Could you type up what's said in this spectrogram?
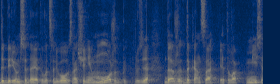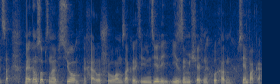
доберемся до этого целевого значения. Может быть, друзья, даже до конца этого месяца. На этом, собственно, все. Хорошего вам закрытия недели и замечательных выходных. Всем пока.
